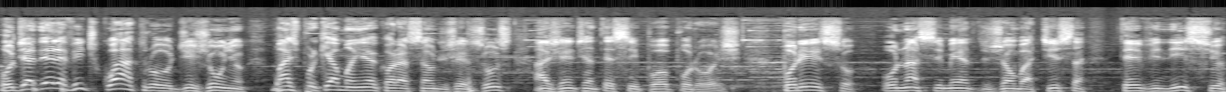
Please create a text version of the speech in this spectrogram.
O dia dele é 24 de junho, mas porque amanhã é coração de Jesus, a gente antecipou por hoje. Por isso, o nascimento de João Batista teve início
